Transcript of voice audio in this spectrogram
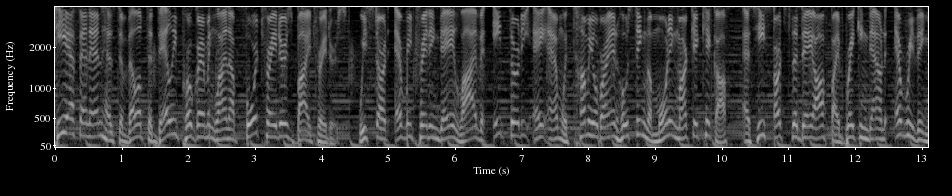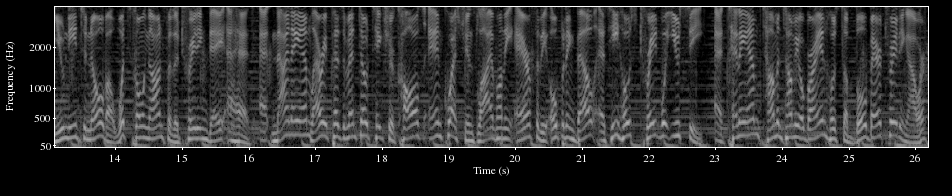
TFNN has developed a daily programming lineup for traders by traders. We start every trading day live at 8:30 a.m. with Tommy O'Brien hosting the morning market kickoff as he starts the day off by breaking down everything you need to know about what's going on for the trading day ahead. At 9 a.m., Larry Pesavento takes your calls and questions live on the air for the opening bell as he hosts Trade What You See. At 10 a.m., Tom and Tommy O'Brien host the Bull Bear Trading Hour.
